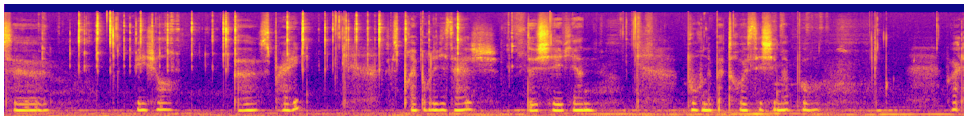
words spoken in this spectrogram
ce facial euh, spray, ce spray pour le visage de chez Vienne pour ne pas trop sécher ma peau. Voilà,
